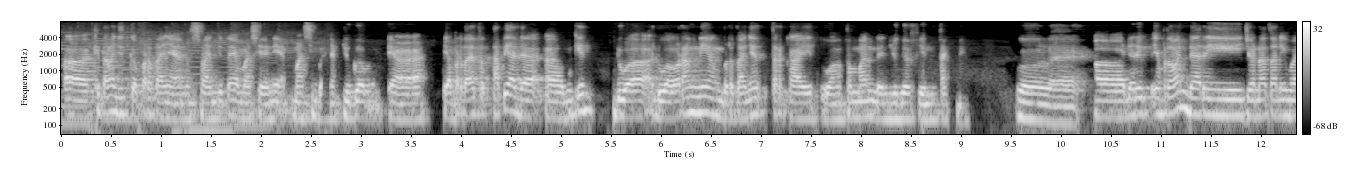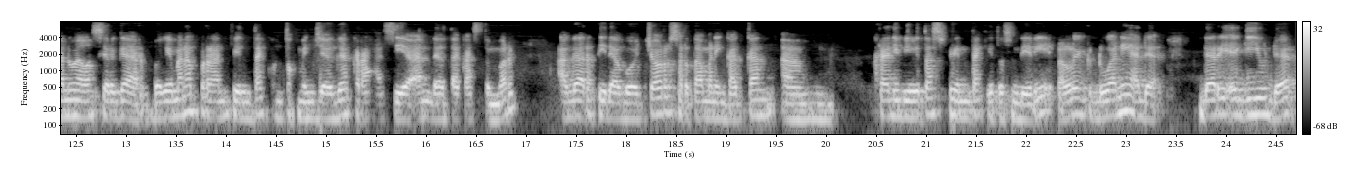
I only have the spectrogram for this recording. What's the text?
Uh, kita lanjut ke pertanyaan selanjutnya ya Mas ya ini masih banyak juga ya yang bertanya tapi ada uh, mungkin dua dua orang nih yang bertanya terkait uang teman dan juga fintech nih. Boleh. Uh, dari yang pertama dari Jonathan Immanuel Sirgar, bagaimana peran fintech untuk menjaga kerahasiaan data customer agar tidak bocor serta meningkatkan um, kredibilitas fintech itu sendiri. Lalu yang kedua nih ada dari Egi Yuda,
